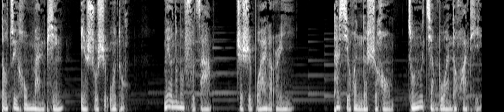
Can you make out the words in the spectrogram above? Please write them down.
到最后满屏也熟视无睹，没有那么复杂，只是不爱了而已。他喜欢你的时候，总有讲不完的话题；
